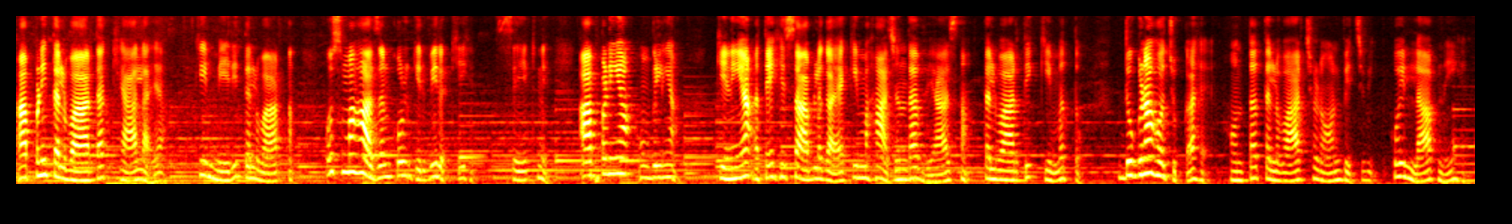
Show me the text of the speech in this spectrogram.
ਆਪਣੀ ਤਲਵਾਰ ਦਾ ਖਿਆਲ ਆਇਆ ਕਿ ਮੇਰੀ ਤਲਵਾਰ ਤਾਂ ਉਸ ਮਹਾਜਨ ਕੋਲ ਗਿਰਵੀ ਰੱਖੀ ਹੈ। ਸੇਠ ਨੇ ਆਪਣੀਆਂ ਉਂਗਲੀਆਂ ਗਿਣੀਆਂ ਅਤੇ ਹਿਸਾਬ ਲਗਾਇਆ ਕਿ ਮਹਾਜਨ ਦਾ ਵਿਆਜ ਤਾਂ ਤਲਵਾਰ ਦੀ ਕੀਮਤ ਤੋਂ ਦੁੱਗਣਾ ਹੋ ਚੁੱਕਾ ਹੈ। ਹੁਣ ਤਾਂ ਤਲਵਾਰ ਛਡਾਉਣ ਵਿੱਚ ਵੀ ਕੋਈ ਲਾਭ ਨਹੀਂ ਹੈ।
